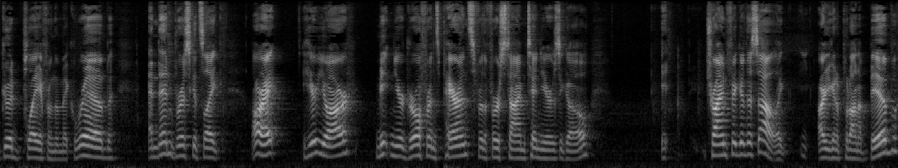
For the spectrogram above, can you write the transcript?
good play from the McRib, and then brisket's like, all right, here you are meeting your girlfriend's parents for the first time ten years ago. It, try and figure this out. Like, are you gonna put on a bib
